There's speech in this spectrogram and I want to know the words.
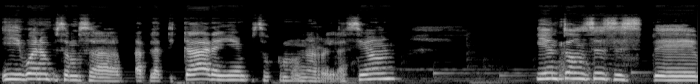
y bueno, empezamos a, platicar, ahí empezó como una relación. Y entonces, este,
